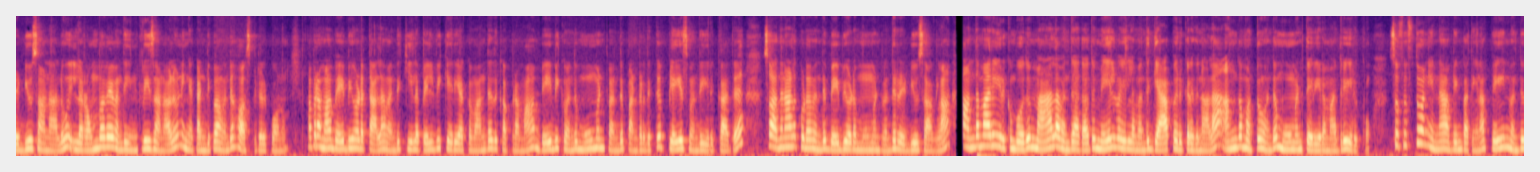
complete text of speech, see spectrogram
ரெடியூஸ் ஆனாலும் இல்லை ரொம்பவே வந்து இன்க்ரீஸ் ஆனாலும் நீங்கள் கண்டிப்பாக வந்து ஹாஸ்பிட்டல் போகணும். அப்புறமா பேபியோட தலை வந்து கீழே பெல்விக் ஏரியாவுக்கு வந்ததுக்கப்புறமா பேபிக்கு வந்து மூமெண்ட் வந்து பண்ணுறதுக்கு பிளேஸ் வந்து இருக்காது. ஸோ அதனால் கூட வந்து பேபியோட மூமெண்ட் வந்து ரெடியூஸ் ஆகலாம். அந்த மாதிரி இருக்கும்போது மேலே வந்து அதாவது மேல் வயிறில் வந்து கேப் இருக்கிறதுனால அங்கே மட்டும் வந்து மூமெண்ட் தெரிகிற மாதிரி இருக்கும். ஸோ ஃபிஃப்த் ஒன் என்ன அப்படின்னு பார்த்தீங்கன்னா பெயின் வந்து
